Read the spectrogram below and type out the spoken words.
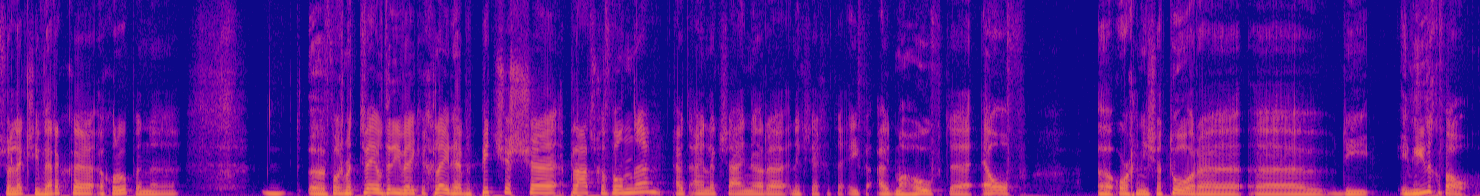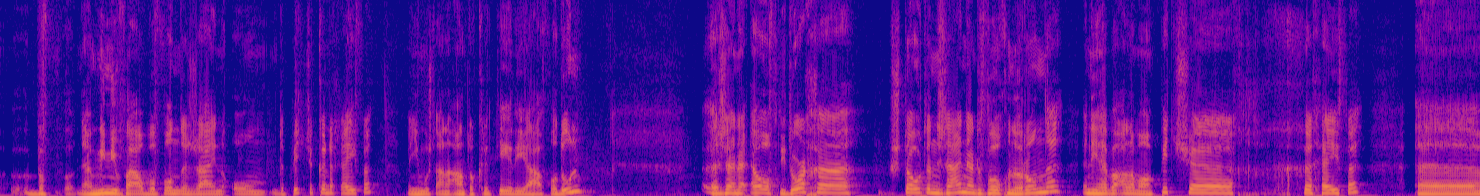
selectiewerkgroep. En, volgens mij twee of drie weken geleden hebben pitches plaatsgevonden. Uiteindelijk zijn er, en ik zeg het even uit mijn hoofd, elf organisatoren die in ieder geval nou, minimaal bevonden zijn om de pitch te kunnen geven. Want je moest aan een aantal criteria voldoen. Er zijn er elf die doorgestoten zijn naar de volgende ronde. En die hebben allemaal een pitch gegeven. Uh,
